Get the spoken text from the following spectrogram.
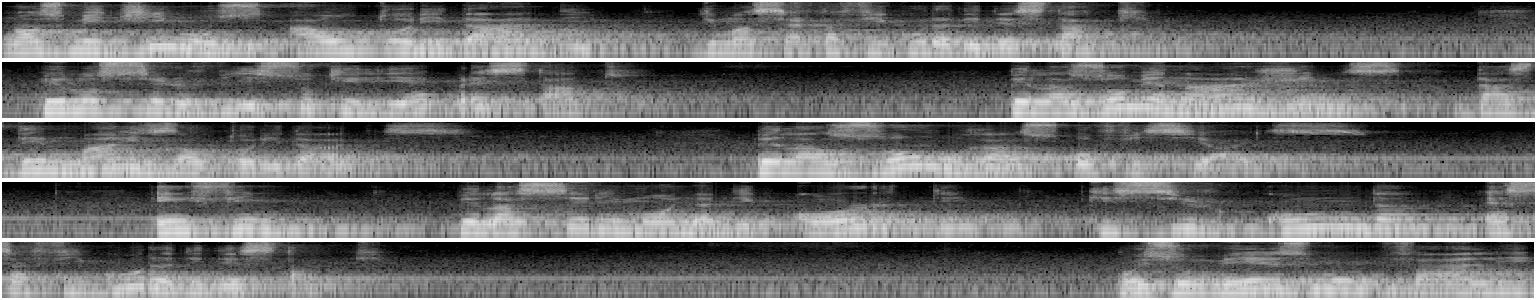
nós medimos a autoridade de uma certa figura de destaque pelo serviço que lhe é prestado, pelas homenagens das demais autoridades, pelas honras oficiais, enfim, pela cerimônia de corte que circunda essa figura de destaque. Pois o mesmo vale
